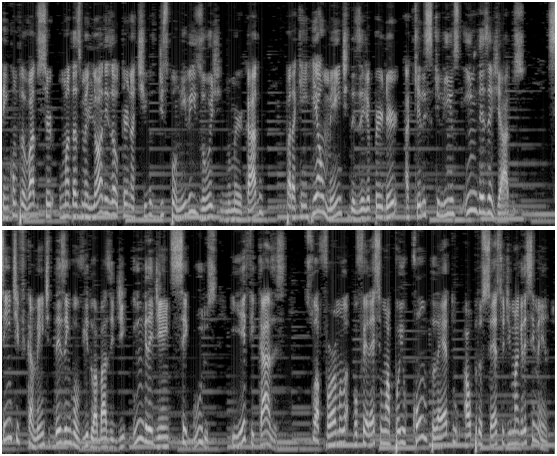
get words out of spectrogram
tem comprovado ser uma das melhores alternativas disponíveis hoje no mercado para quem realmente deseja perder aqueles quilinhos indesejados. Cientificamente desenvolvido à base de ingredientes seguros e eficazes, sua fórmula oferece um apoio completo ao processo de emagrecimento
